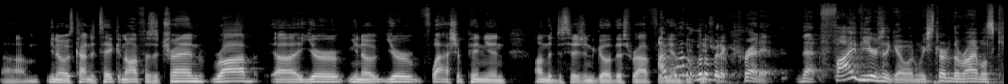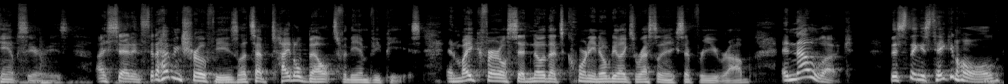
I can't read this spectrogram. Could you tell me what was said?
um, you know has kind of taken off as a trend. Rob, uh, your you know your flash opinion on the decision to go this route for I the I want a little bit of credit that five years ago when we started the Rivals Camp series, I said instead of having trophies, let's have title belts for the MVPs. And Mike Farrell said, "No, that's corny. Nobody likes wrestling except for you, Rob." And now look, this thing is taking hold.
